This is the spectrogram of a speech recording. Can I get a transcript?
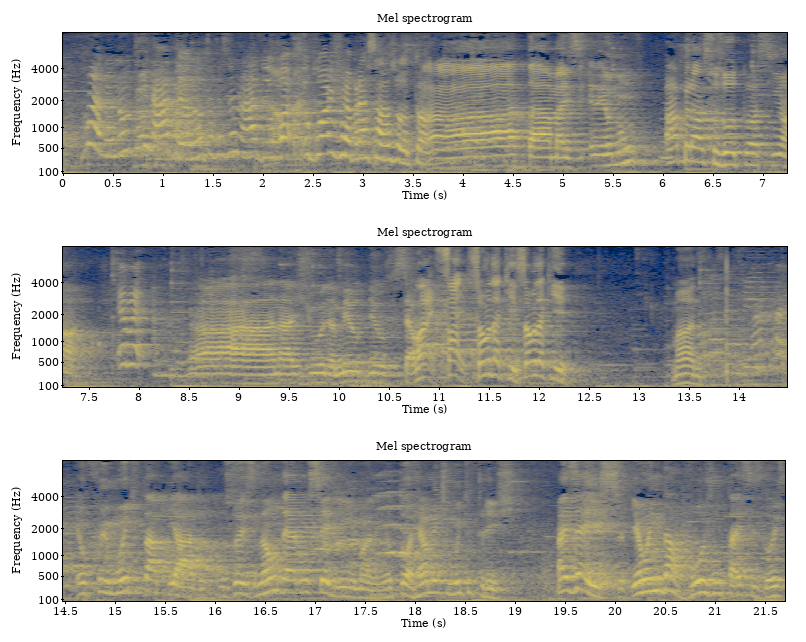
Mano, não tem nada, eu não tô fazendo nada. Eu, go- eu gosto de abraçar os outros, ó. Ah, tá, mas eu não abraço os outros assim, ó. Eu me- Ah, Ana Júlia, meu Deus do céu. Vai, sai, some daqui, some daqui. Mano, eu fui muito tapeado. Os dois não deram um selinho, mano. Eu tô realmente muito triste. Mas é isso, eu ainda vou juntar esses dois.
